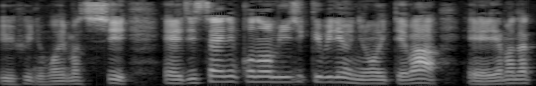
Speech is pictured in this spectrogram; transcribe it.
いうふうに思いますし、えー、実際にこのミュージックビデオにおいては、えー、山田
